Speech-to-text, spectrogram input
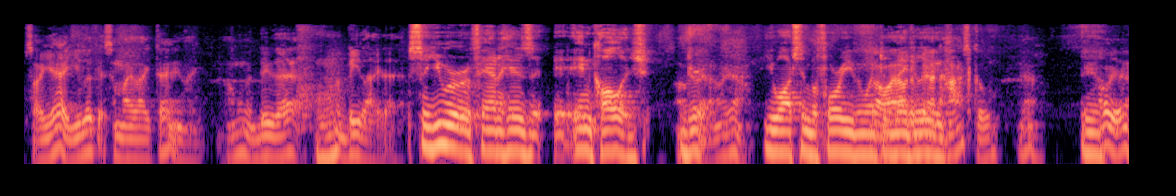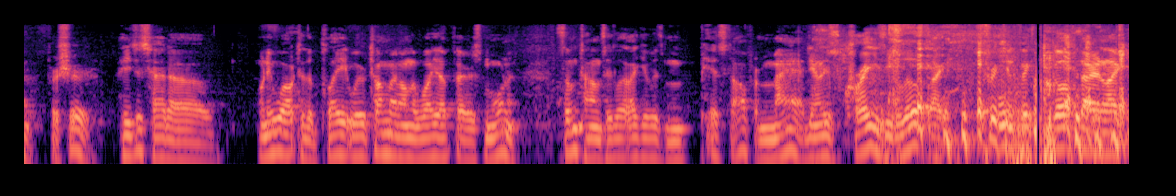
so yeah, you look at somebody like that, and you're like, I want to do that. I want to be like that. So you were a fan of his in college. Oh, yeah, oh, yeah. You watched him before you even went Oh, to the major have been in high school. Yeah. Yeah. Oh yeah, for sure. He just had a when he walked to the plate. We were talking about on the way up there this morning. Sometimes he looked like he was pissed off or mad. You know, just crazy look, like freaking to go up there and like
